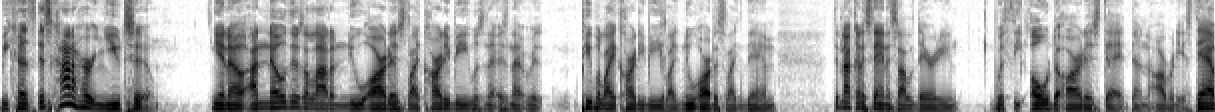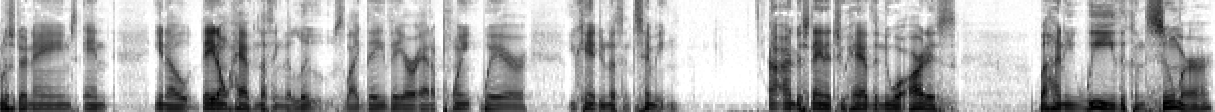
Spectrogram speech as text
because it's kind of hurting you too you know, I know there's a lot of new artists like Cardi B was not, is not people like Cardi B, like new artists like them. They're not going to stand in solidarity with the older artists that done already established their names, and you know they don't have nothing to lose. Like they they are at a point where you can't do nothing to me. I understand that you have the newer artists, but honey, we the consumer,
